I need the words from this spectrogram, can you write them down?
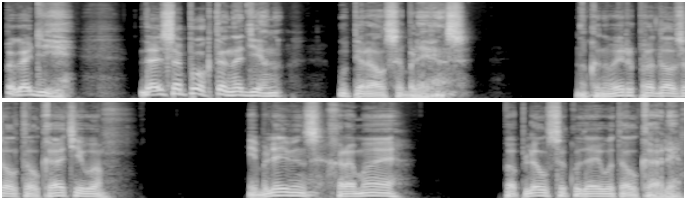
«Погоди, дай сапог-то надену!» — упирался Блевинс. Но конвейер продолжал толкать его, и Блевинс, хромая, поплелся, куда его толкали.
